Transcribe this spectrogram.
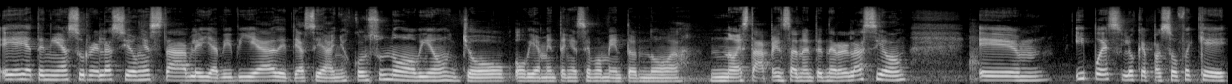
ella ya tenía su relación estable, ya vivía desde hace años con su novio, yo obviamente en ese momento no, no estaba pensando en tener relación. Em, y pues lo que pasó fue que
